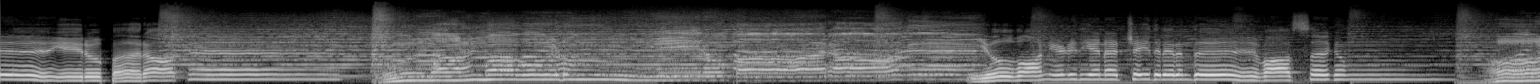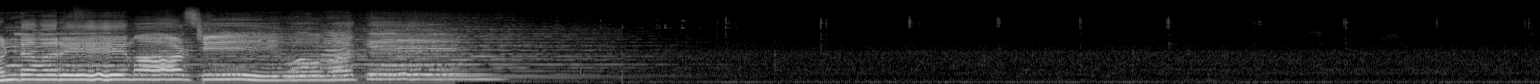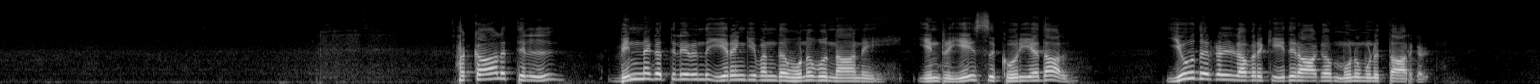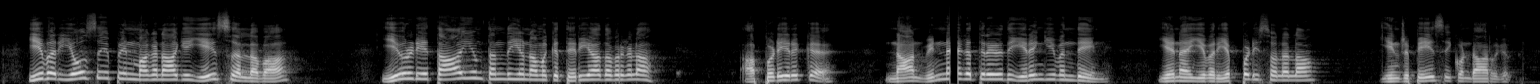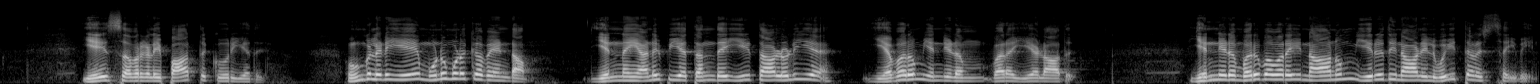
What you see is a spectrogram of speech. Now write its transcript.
ஏறுபராக உம் ஆன்மாவோடும் யோவான் எழுதிய நற்செய்திலிருந்து வாசகம். ஆண்டவரே மாட்சி உமக்கே. அக்காலத்தில் விண்ணகத்திலிருந்து இறங்கி வந்த உணவு நானே. என்று இயேசு கூறியதால் யூதர்கள் அவருக்கு எதிராக முணுமுணுத்தார்கள். இவர் யோசேப்பின் மகனாகிய இயேசு அல்லவா? இவருடைய தாயும் தந்தையும் நமக்கு தெரியாதவர்களா? அப்படி இருக்க நான் விண்ணகத்திலிருந்து இறங்கி வந்தேன் என இவர் எப்படி சொல்லலாம்? என்று பேசிக்கொண்டார்கள். இயேசு அவர்களை பார்த்து கூறியது உங்களிடையே முணுமுணுக்க வேண்டாம். என்னை அனுப்பிய தந்தை ஈர்த்தாளொழிய எவரும் என்னிடம் வர இயலாது. என்னிடம் வருபவரை நானும் இறுதி நாளில் உயிர்த்தல செய்வேன்.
